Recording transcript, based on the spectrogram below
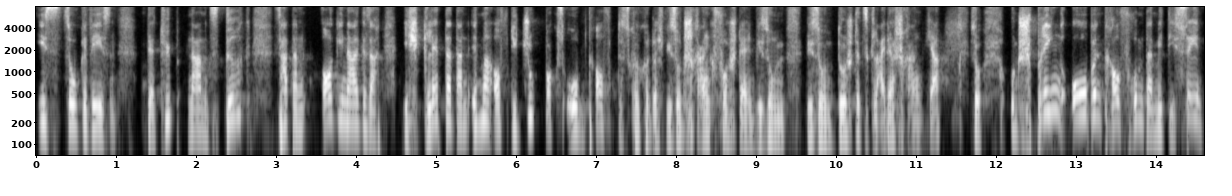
ist so gewesen. Der Typ namens Dirk hat dann original gesagt, ich kletter dann immer auf die Jukebox oben drauf. Das könnt ihr euch wie so ein Schrank vorstellen, wie so ein, wie so ein Durchschnittskleiderschrank, ja. So. Und spring oben drauf rum, damit die sehen,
